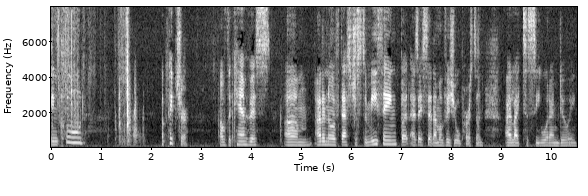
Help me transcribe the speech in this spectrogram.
include a picture of the canvas. Um, I don't know if that's just a me thing, but as I said, I'm a visual person. I like to see what I'm doing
